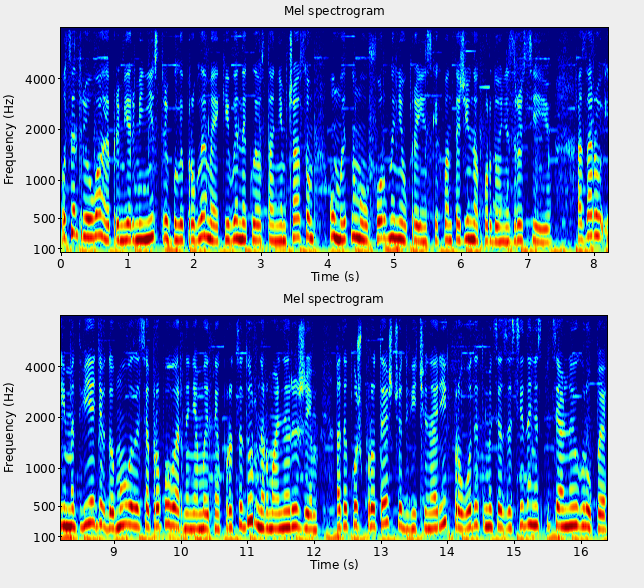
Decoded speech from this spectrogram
У центрі уваги прем'єр-міністрів були проблеми, які виникли останнім часом у митному оформленні українських вантажів на кордоні з Росією. Азаров і Медведєв домовилися про повернення митних процедур в нормальний режим, а також про те, що двічі на рік проводитиметься засідання спеціальної групи.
